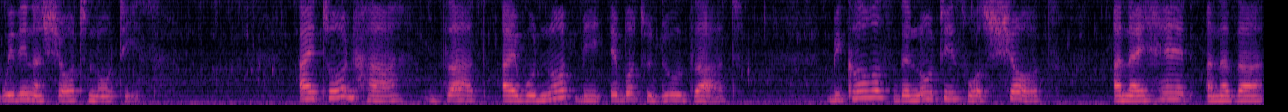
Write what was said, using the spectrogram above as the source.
within a short notice. I told her that I would not be able to do that because the notice was short and I had another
